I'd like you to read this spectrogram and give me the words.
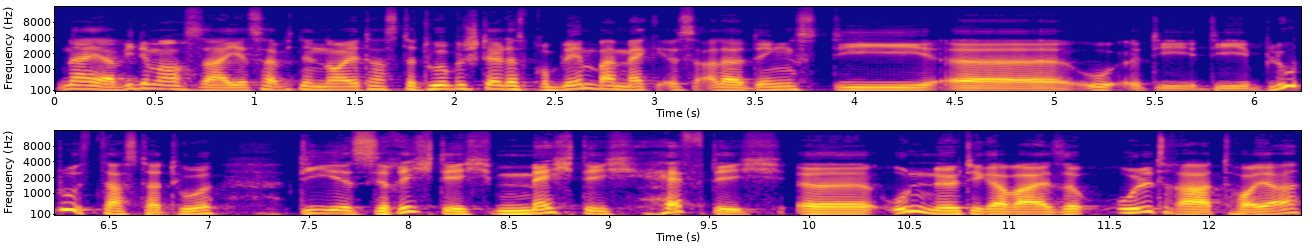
Naja, wie dem auch sei, jetzt habe ich eine neue Tastatur bestellt. Das Problem bei Mac ist allerdings die, äh, die, die Bluetooth-Tastatur, die ist richtig mächtig, heftig, äh, unnötigerweise ultra teuer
